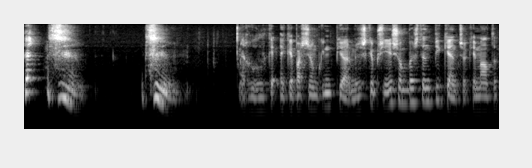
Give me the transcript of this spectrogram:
a rúcula é capaz de ser um bocadinho pior, mas as capuchinhas são bastante picantes, ok, malta?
